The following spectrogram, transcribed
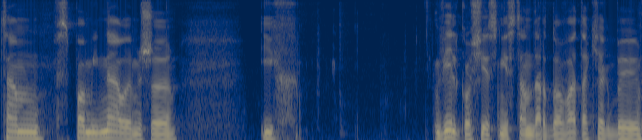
Tam wspominałem, że ich wielkość jest niestandardowa, tak jakby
